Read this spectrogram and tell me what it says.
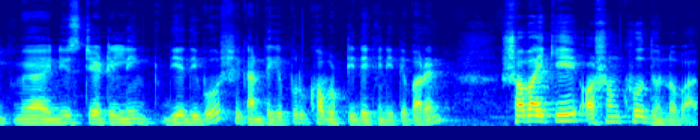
আহ, নিউজটি একটি লিঙ্ক দিয়ে দিব সেখান থেকে পুরো খবরটি দেখে নিতে পারেন। সবাইকে অসংখ্য ধন্যবাদ।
